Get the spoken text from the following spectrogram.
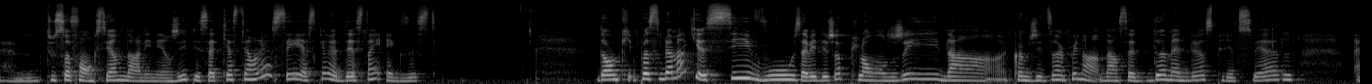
euh, tout ça fonctionne dans l'énergie. Puis cette question-là, c'est est-ce que le destin existe? Donc, possiblement que si vous avez déjà plongé dans, comme j'ai dit un peu dans, ce domaine-là spirituel, euh,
